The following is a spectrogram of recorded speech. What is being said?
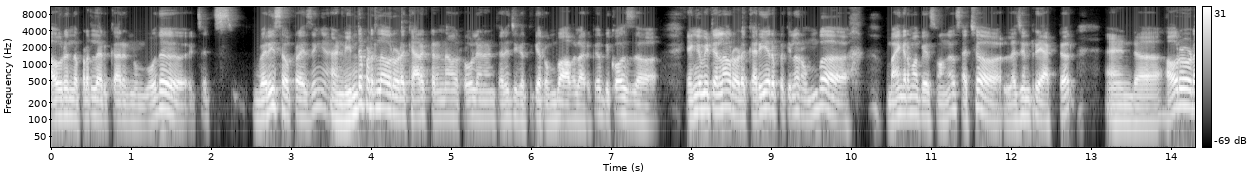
அவர் இந்த படத்தில் இருக்காருன்னும் போது it's it's very surprising and இந்த படத்தில் அவரோட கேரக்டர் என்ன அவர் ரோல் என்னன்னு தெரிஞ்சுக்கிறதுக்கே ரொம்ப ஆவலாக இருக்குது பிகாஸ் uh, எங்கள் வீட்டிலலாம் அவரோட கரியரை பற்றிலாம் ரொம்ப பயங்கரமாக பேசுவாங்க. Such a legendary actor and அவரோட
